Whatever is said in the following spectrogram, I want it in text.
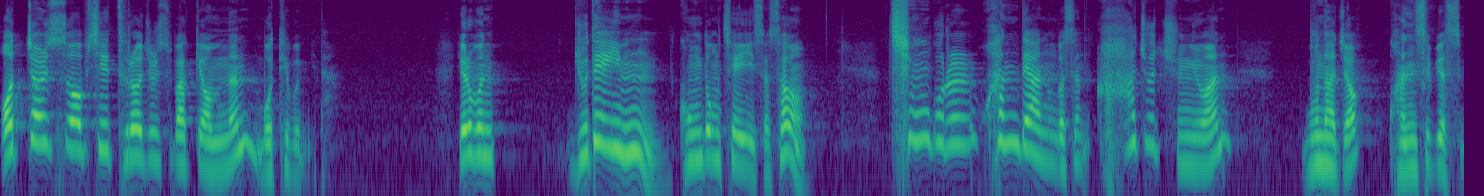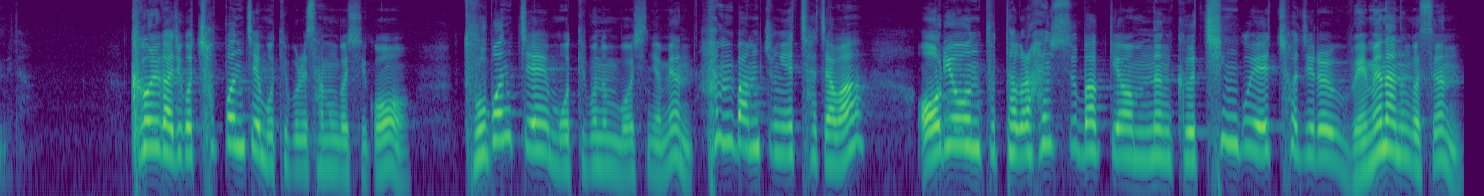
어쩔 수 없이 들어줄 수밖에 없는 모티브입니다. 여러분 유대인 공동체에 있어서 친구를 환대하는 것은 아주 중요한 문화적 관습이었습니다. 그걸 가지고 첫 번째 모티브를 삼은 것이고 두 번째 모티브는 무엇이냐면 한밤중에 찾아와 어려운 부탁을 할 수밖에 없는 그 친구의 처지를 외면하는 것은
